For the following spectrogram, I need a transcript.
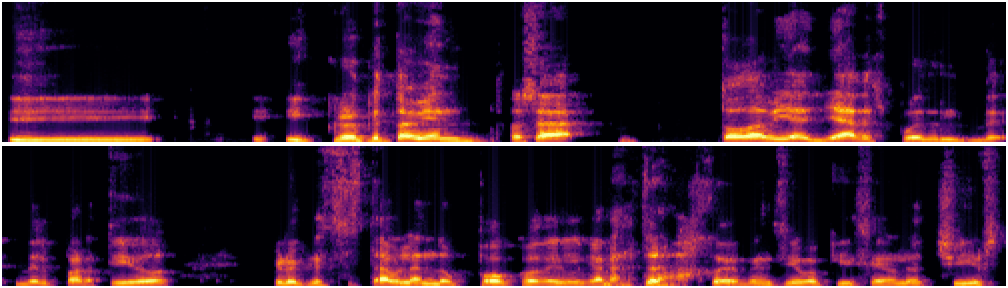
Y, creo que todavía, o sea, todavía ya después del partido, creo que se está hablando poco del gran trabajo defensivo que hicieron los Chiefs.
